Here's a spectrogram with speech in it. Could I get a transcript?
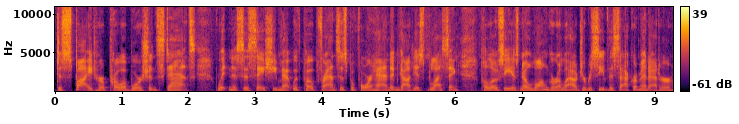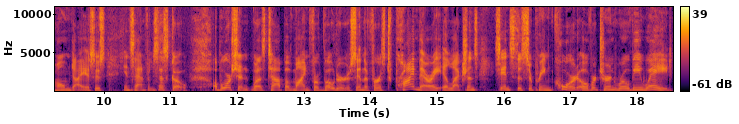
despite her pro abortion stance. Witnesses say she met with Pope Francis beforehand and got his blessing. Pelosi is no longer allowed to receive the sacrament at her home diocese in San Francisco. Abortion was top of mind for voters in the first primary elections since the Supreme Court overturned Roe v. Wade.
